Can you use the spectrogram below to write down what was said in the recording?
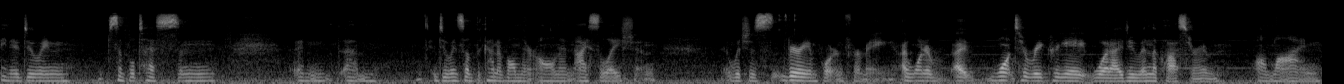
you know doing simple tests and and um, doing something kind of on their own in isolation, which is very important for me. I want to I want to recreate what I do in the classroom online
